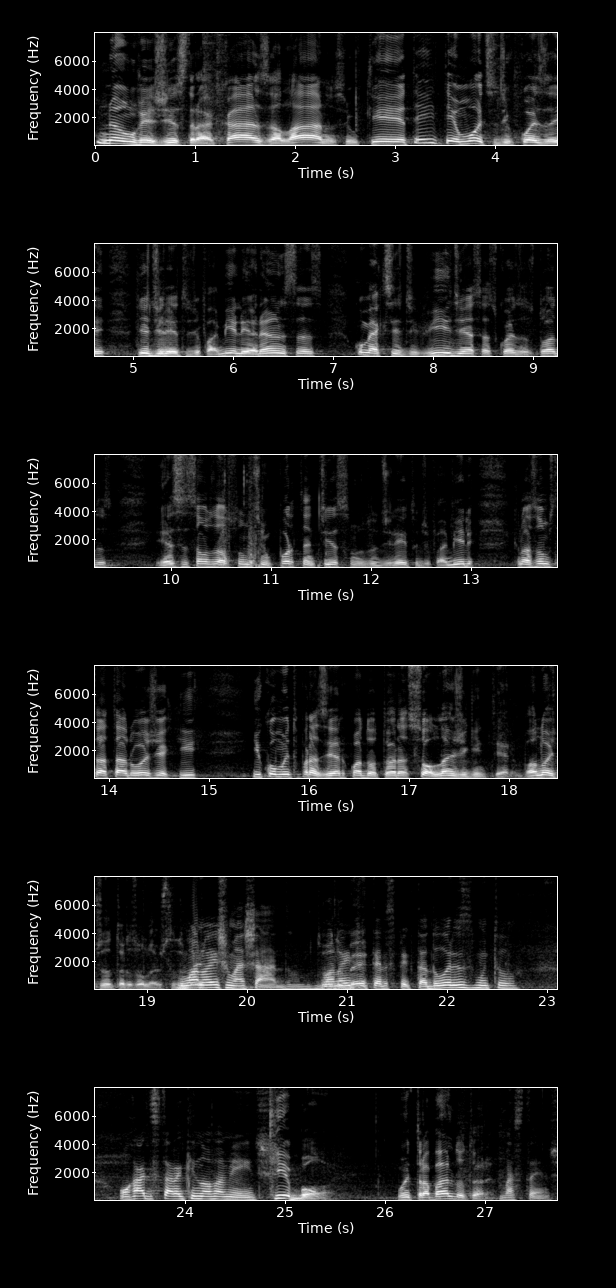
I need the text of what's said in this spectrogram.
não registra a casa lá, não sei o quê, tem, tem um monte de coisa aí de direito de família, heranças, como é que se dividem essas coisas todas. Esses são os assuntos importantíssimos do direito de família que nós vamos tratar hoje aqui e com muito prazer com a doutora Solange Guinteiro. Boa noite, doutora Solange, tudo Boa bem? Noite, Machado. Tudo Boa noite, bem? telespectadores. Muito honrado de estar aqui novamente. Que bom. Muito trabalho, doutora? Bastante.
